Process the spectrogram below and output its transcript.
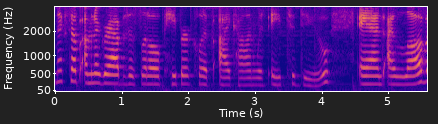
Next up, I'm gonna grab this little paper clip icon with a to-do. And I love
